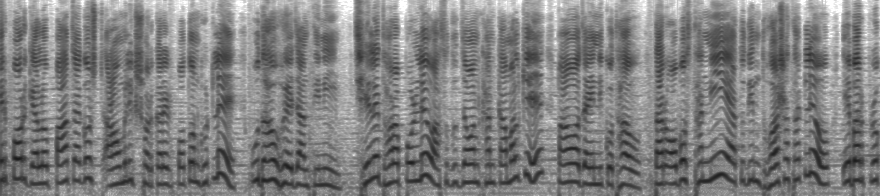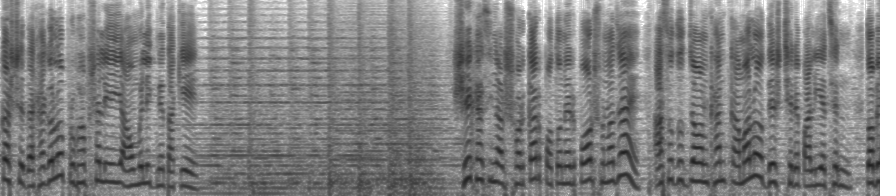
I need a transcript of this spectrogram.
এরপর গেল পাঁচ আগস্ট, আওয়ামী লীগ সরকারের পতন ঘটলে উধাও হয়ে যান তিনি। ছেলে ধরা পড়লেও আসাদুজ্জামান খান কামালকে পাওয়া যায়নি কোথাও। তার অবস্থান নিয়ে এতদিন ধোয়াশা থাকলেও এবার প্রকাশ্যে দেখা গেল প্রভাবশালী এই আওয়ামী লীগ নেতাকে। শেখ হাসিনার সরকার পতনের পর শোনা যায়, আসাদুজ্জামান খান কামালও দেশ ছেড়ে পালিয়েছেন। তবে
